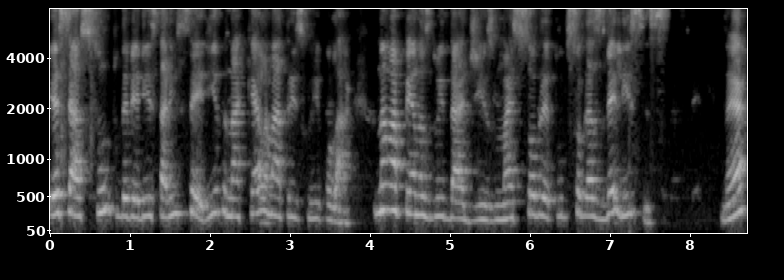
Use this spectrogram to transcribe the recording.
Esse assunto deveria estar inserido naquela matriz curricular, não apenas do idadismo, mas, sobretudo, sobre as velhices né?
